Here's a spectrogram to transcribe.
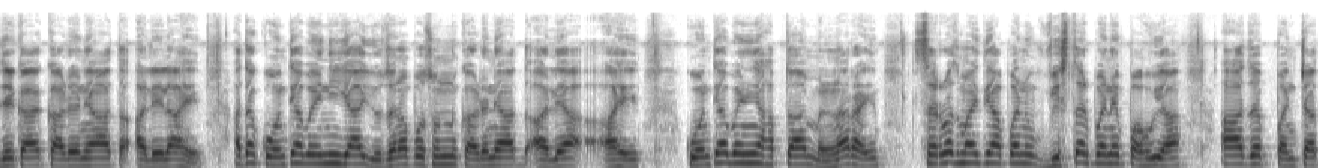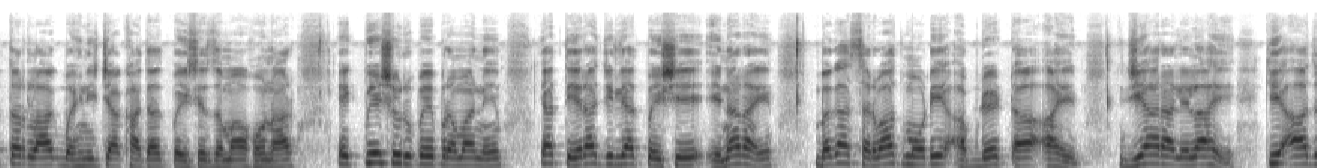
जे काय काढण्यात आलेलं आहे. आता कोणत्या बहिणी या योजनापासून काढण्यात आल्या आहे? कोणत्या बहिणी हप्ता मिळणार आहे? सर्वच माहिती आपण विस्तरपणे पाहूया. आज पंच्याहत्तर लाख बहिणीच्या खात्यात पैसे जमा होणार. एकवीसशे रुपयेप्रमाणे या तेरा जिल्ह्यात पैसे येणार आहे. बघा सर्वात मोठी अपडेट आहे. जी आर आलेला आहे की आज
